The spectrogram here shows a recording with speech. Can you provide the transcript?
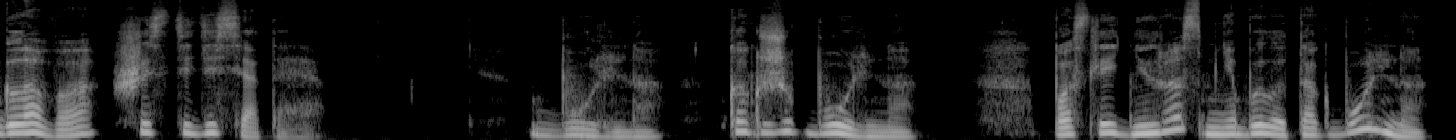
Глава 60. Больно. Как же больно. Последний раз мне было так больно,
